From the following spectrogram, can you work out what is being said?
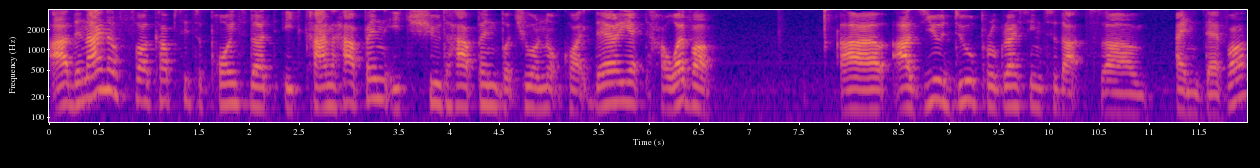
Uh, the Nine of uh, Cups, it's a point that it can happen, it should happen, but you are not quite there yet. However, uh, as you do progress into that um, endeavor,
